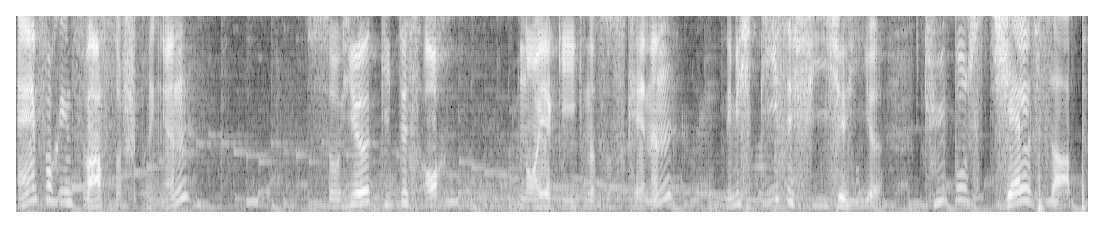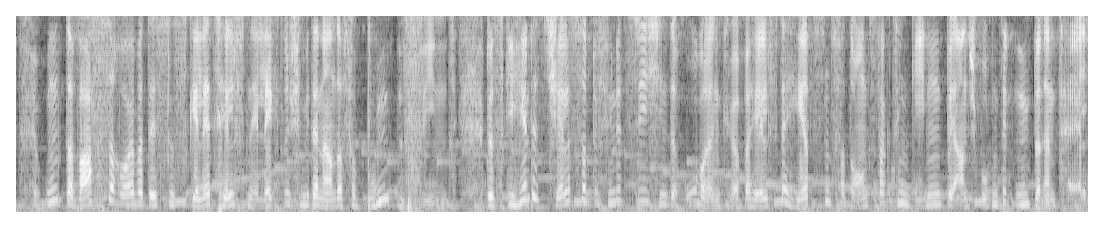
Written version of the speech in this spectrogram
einfach ins Wasser springen. So, hier gibt es auch neue Gegner zu scannen. Nämlich diese Viecher hier. Typus Gelsap. Unterwasserräuber, dessen Skeletthälften elektrisch miteinander verbunden sind. Das Gehirn des Chelsea befindet sich in der oberen Körperhälfte, Herz und Verdauungstrakt hingegen beanspruchen den unteren Teil.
